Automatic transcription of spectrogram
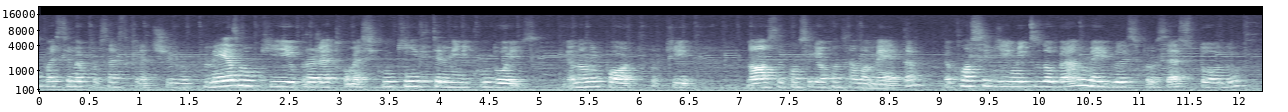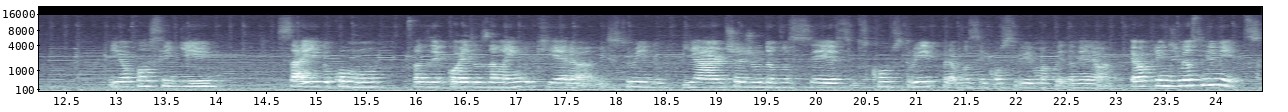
vai ser meu processo criativo. Mesmo que o projeto comece com 15 e termine com 2 eu não me importo, porque, nossa, eu consegui alcançar uma meta, eu consegui me desdobrar no meio desse processo todo e eu consegui sair do comum, fazer coisas além do que era instruído. E a arte ajuda você a se desconstruir para você construir uma coisa melhor. Eu aprendi meus limites,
